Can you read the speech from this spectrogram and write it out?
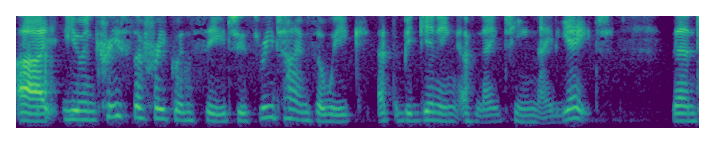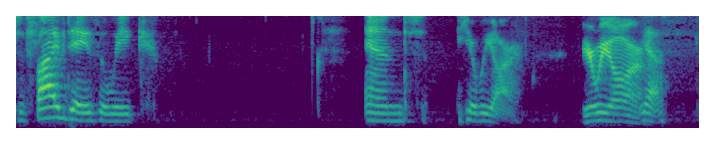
uh, you increased the frequency to three times a week at the beginning of 1998, then to five days a week, and here we are. Here we are. Yes.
